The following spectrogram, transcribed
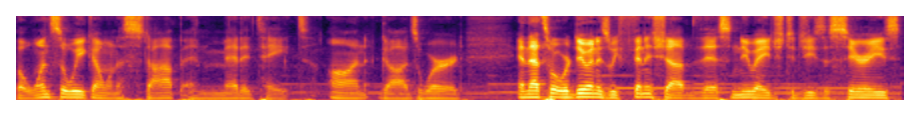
But once a week I want to stop and meditate on God's word. And that's what we're doing as we finish up this New Age to Jesus series.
